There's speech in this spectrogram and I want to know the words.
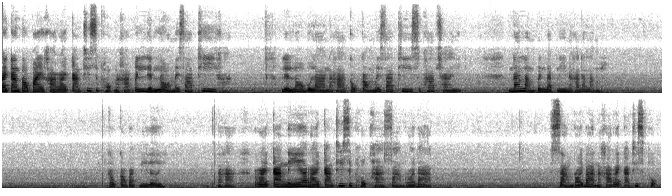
รายการต่อไปค่ะ รายการที่ 16 นะคะ เป็นเหรียญหล่อไม่ทราบที่ค่ะ เหรียญหล่อโบราณนะคะ เก่าๆไม่ทราบที่สภาพใช้ ด้านหลังเป็นแบบนี้นะคะ ด้านหลัง เก่าๆแบบนี้เลยนะคะ รายการนี้รายการที่ 16 ค่ะ 300 บาท 300 บาทนะคะ รายการที่ 16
